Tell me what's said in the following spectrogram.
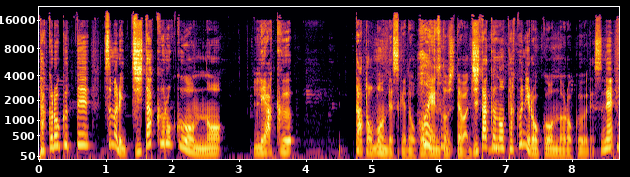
卓録ってつまり自宅録音の略だと思うんですけど語源としては、自宅の卓に録音の録ですね、う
